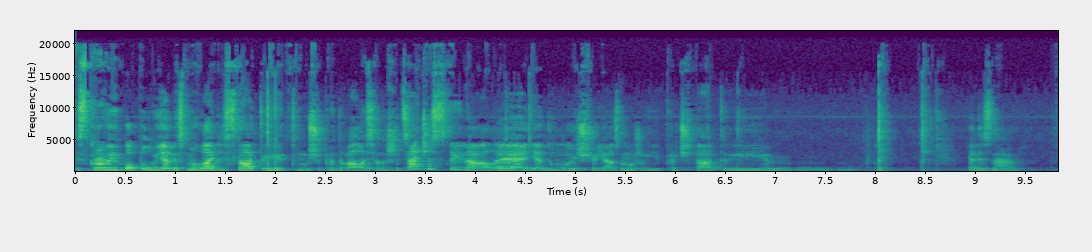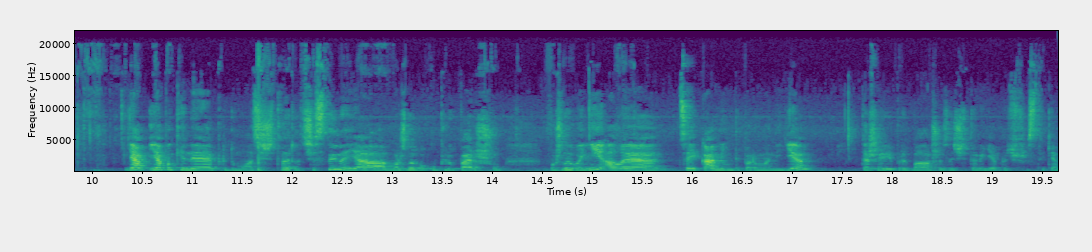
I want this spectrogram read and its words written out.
із крові і попелу я не змогла дістати, тому що продавалася лише ця частина, але я думаю, що я зможу її прочитати. Я не знаю. Я, я поки не придумала. Це четверта частина. Я, можливо, куплю першу, можливо, ні, але цей камінь тепер у мене є. Теж я її придбала що за 4 євро чи щось таке.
